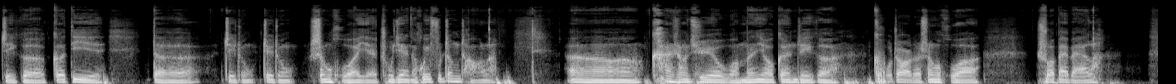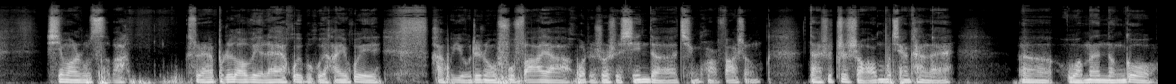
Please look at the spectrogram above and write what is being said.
这个各地。的这种这种生活也逐渐的恢复正常了，嗯，看上去我们要跟这个口罩的生活说拜拜了，希望如此吧。虽然不知道未来会不会还会还会有这种复发呀，或者说是新的情况发生，但是至少目前看来，呃，我们能够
